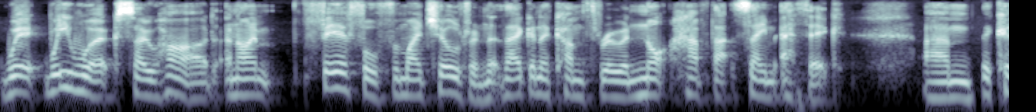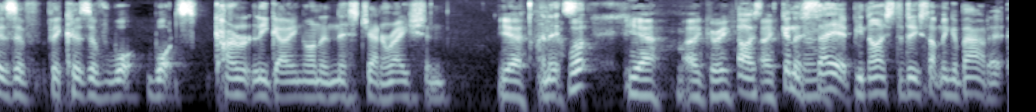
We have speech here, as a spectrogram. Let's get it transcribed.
we we work so hard, and I'm fearful for my children that they're going to come through and not have that same ethic um, because of because of what what's currently going on in this generation. Yeah, and it's well, yeah, I agree. I was going to say it'd be nice to do something about it.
